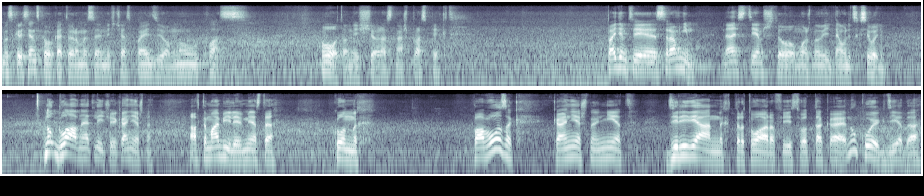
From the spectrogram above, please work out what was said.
Воскресенского, который мы с вами сейчас пойдем. Ну, класс. Вот он еще раз, наш проспект. Пойдемте сравним да, с тем, что можно увидеть на улицах сегодня. Ну, главное отличие, конечно, автомобилей вместо конных повозок, конечно, нет деревянных тротуаров. Есть вот такая, ну, кое-где, да,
